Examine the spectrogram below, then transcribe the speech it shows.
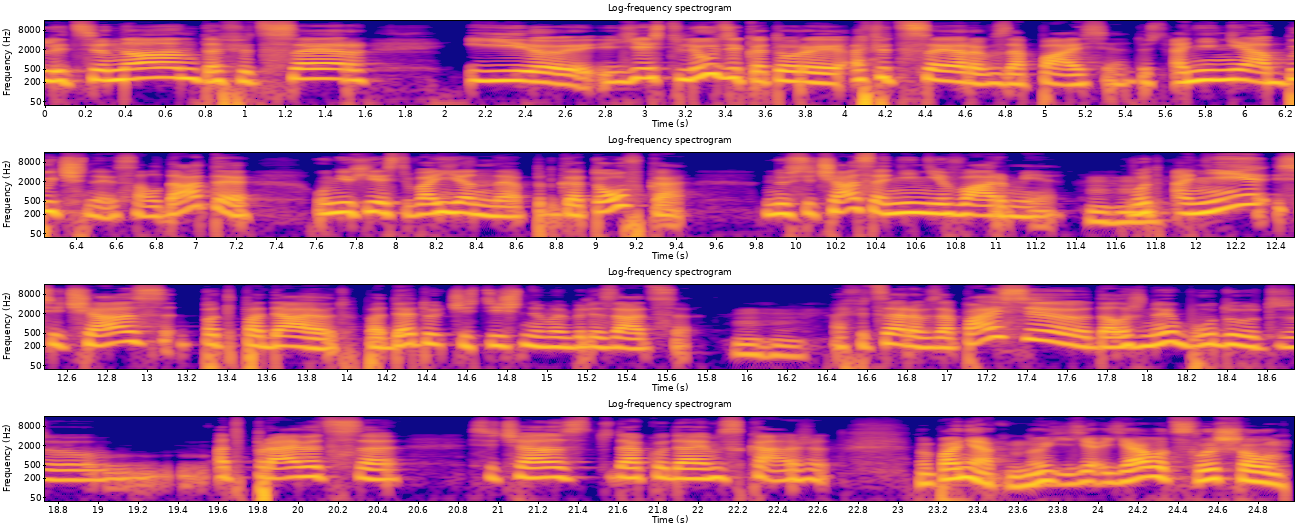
лейтенант, офицер. И есть люди, которые офицеры в запасе. То есть они не обычные солдаты, у них есть военная подготовка, но сейчас они не в армии. Мгм. Вот они сейчас подпадают под эту частичную мобилизацию. Мгм. Офицеры в запасе должны будут э, отправиться сейчас туда, куда им скажут. Ну понятно. Ну я, я вот слышал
